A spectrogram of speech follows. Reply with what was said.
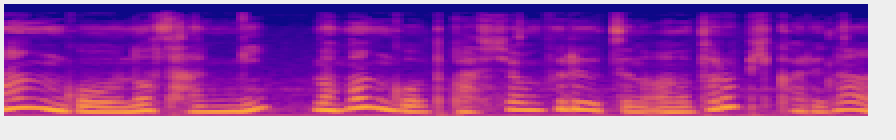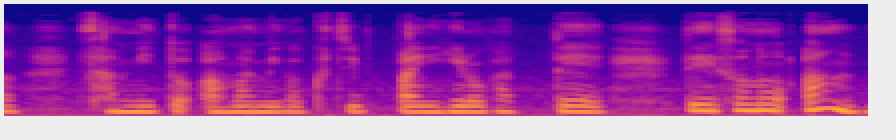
マンゴーの酸味？まあ、マンゴーとパッションフルーツのあのトロピカルな酸味と甘みが口いっぱいに広がってでそのあん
